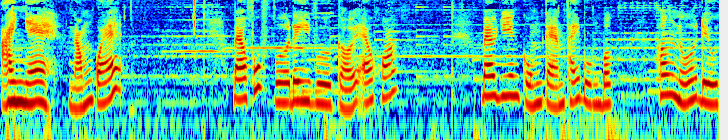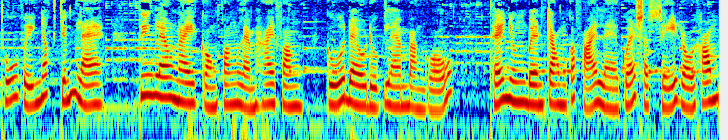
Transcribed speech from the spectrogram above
Ai nha, nóng quá. Bao phúc vừa đi vừa cởi áo khoác. Bao duyên cũng cảm thấy buồn bực. Hơn nữa điều thú vị nhất chính là Thiên leo này còn phân làm hai phần, cửa đều được làm bằng gỗ. Thế nhưng bên trong có phải là quét sạch sẽ rồi không?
